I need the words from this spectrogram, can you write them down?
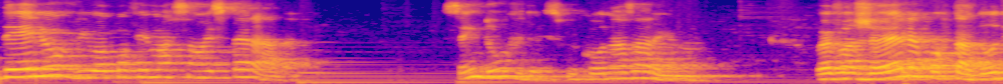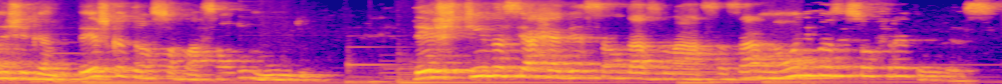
dele ouviu a confirmação esperada. Sem dúvida, explicou Nazareno, o Evangelho é portador de gigantesca transformação do mundo. Destina-se à redenção das massas anônimas e sofredoras.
